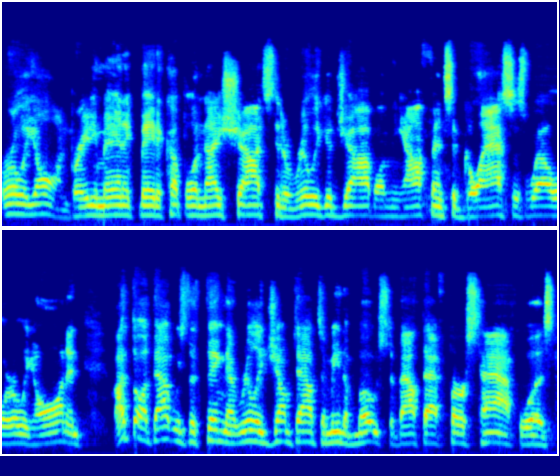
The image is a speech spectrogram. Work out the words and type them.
early on. Brady Manek made a couple of nice shots, did a really good job on the offensive glass as well early on. And I thought that was the thing that really jumped out to me the most about that first half was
